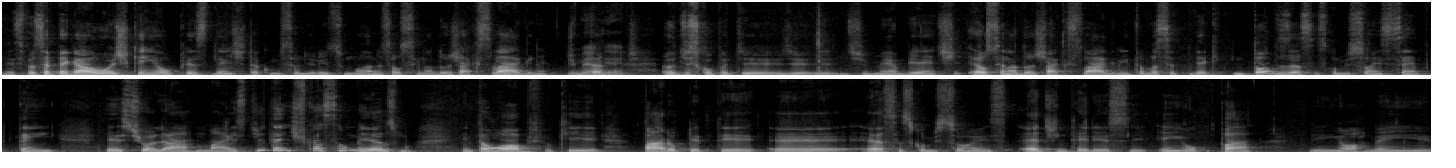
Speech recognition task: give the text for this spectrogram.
E se você pegar hoje quem é o presidente da Comissão de Direitos Humanos, é o senador Jacques Wagner. De Meio então, Ambiente. Eu, desculpa, de, de, de, Meio Ambiente, é o senador Jacques Wagner. Então você vê que em todas essas comissões sempre tem esse olhar mais de identificação mesmo. Então, óbvio que para o PT, é, essas comissões é de interesse em ocupar em ordem,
